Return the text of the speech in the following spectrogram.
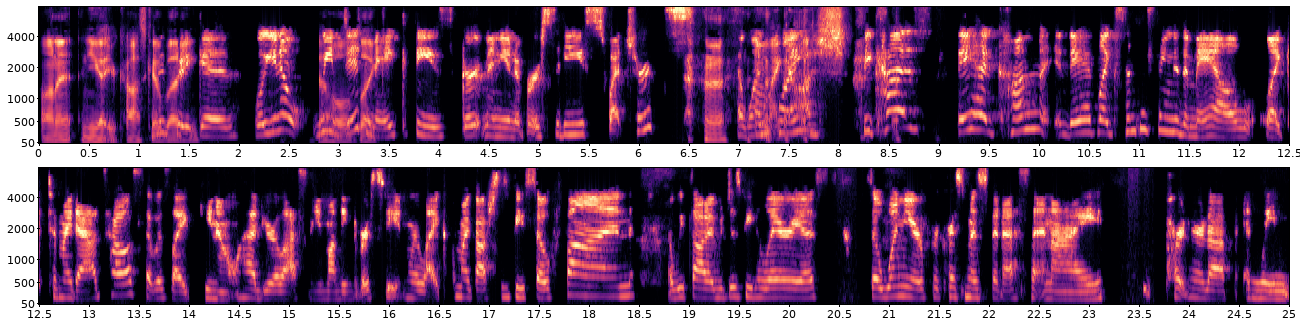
on it, and you got your Costco buddy. pretty good. Well, you know, The we whole, did like- make these Gertman University sweatshirts at Oh one my point gosh. because they had come they had like sent this thing to the mail like to my dad's house that was like you know had your last name on the university and we're like oh my gosh this would be so fun and we thought it would just be hilarious so one year for christmas vanessa and i partnered up and we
